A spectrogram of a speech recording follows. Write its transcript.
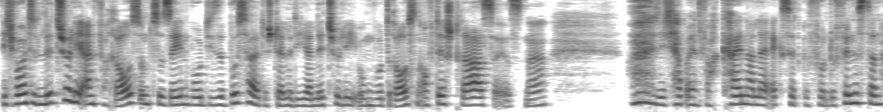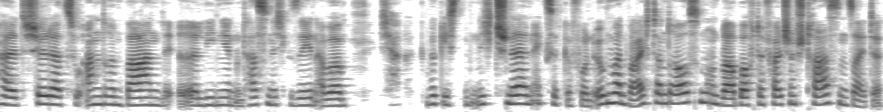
ich wollte literally einfach raus, um zu sehen, wo diese Bushaltestelle, die ja literally irgendwo draußen auf der Straße ist, ne? Ich habe einfach keinerlei Exit gefunden. Du findest dann halt Schilder zu anderen Bahnlinien und hast nicht gesehen, aber ich habe wirklich nicht schnell einen Exit gefunden. Irgendwann war ich dann draußen und war aber auf der falschen Straßenseite.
